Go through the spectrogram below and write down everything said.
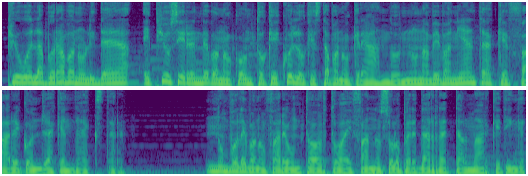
Più elaboravano l'idea e più si rendevano conto che quello che stavano creando non aveva niente a che fare con Jack and Dexter. Non volevano fare un torto ai fan solo per dar retta al marketing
